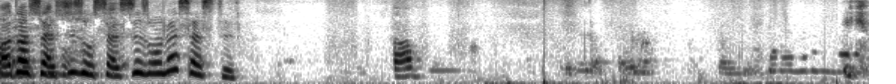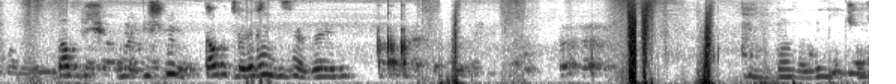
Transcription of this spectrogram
Ada sessiz ol sessiz o ne sestir? İç. Davut. İçmeyin. Davut söylesin bize. Verelim. Vallahi geçin. Buraya ver.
